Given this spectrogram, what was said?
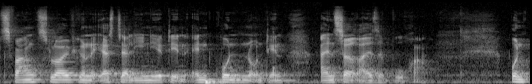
zwangsläufig und in erster Linie den Endkunden und den Einzelreisebucher. Und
